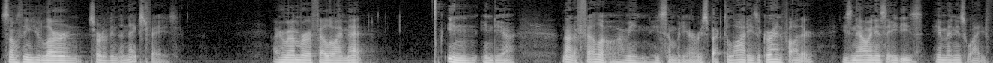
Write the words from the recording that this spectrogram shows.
something you learn sort of in the next phase. I remember a fellow I met in India. Not a fellow, I mean, he's somebody I respect a lot. He's a grandfather. He's now in his 80s, him and his wife.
